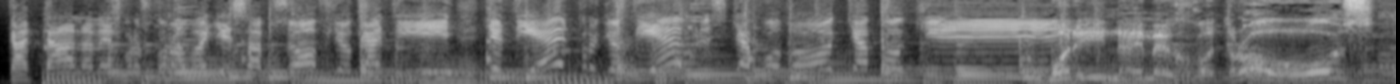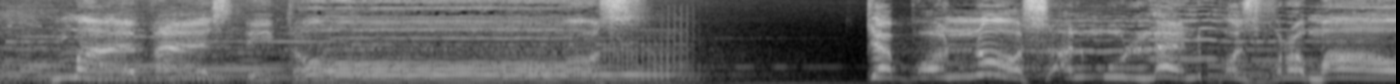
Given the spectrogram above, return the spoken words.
Κατάλαβε πως χρώμαγε σαν ψόφιο κάτι Γιατί έτρωγε ότι έβρισκε από εδώ και από εκεί Μπορεί να είμαι χοντρός, μα ευαίσθητος. Και πονός αν μου λένε πως βρωμάω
